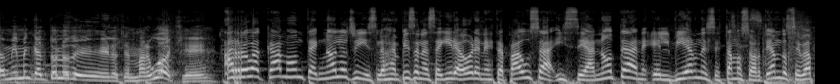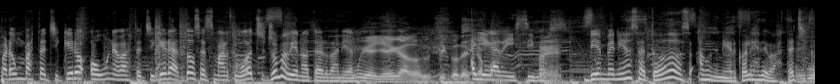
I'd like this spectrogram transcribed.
a mí me encantó lo de los smartwatch, ¿eh? Arroba Camon Technologies. Los empiezan a seguir ahora en esta pausa y se anotan. El viernes estamos sorteando. Se va para un basta chiquero o una basta chiquera. Dos smartwatch. Yo me voy a anotar, Daniel. Muy allegados los chicos de Camón. Allegadísimos. Sí. Bienvenidos a todos a un miércoles de basta, Un chicos.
